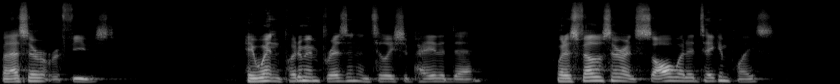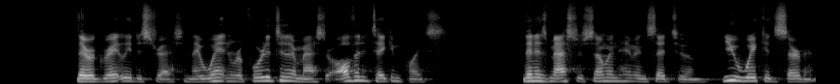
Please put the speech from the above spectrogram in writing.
But that servant refused. He went and put him in prison until he should pay the debt. When his fellow servants saw what had taken place, they were greatly distressed, and they went and reported to their master all that had taken place. Then his master summoned him and said to him, You wicked servant,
